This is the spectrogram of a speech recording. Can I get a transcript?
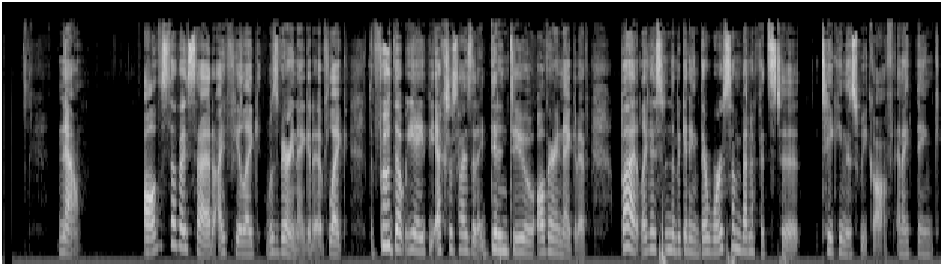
now, all the stuff I said, I feel like was very negative. Like the food that we ate, the exercise that I didn't do, all very negative. But like I said in the beginning, there were some benefits to taking this week off. And I think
